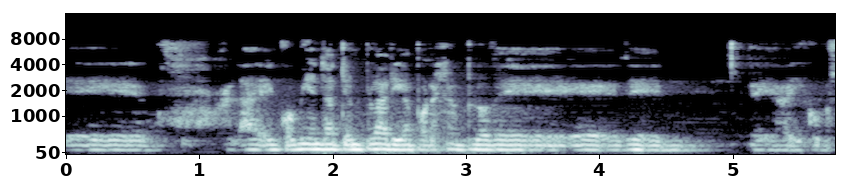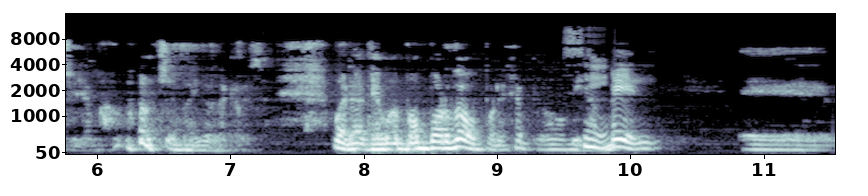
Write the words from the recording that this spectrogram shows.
eh, la encomienda templaria, por ejemplo, de, de, ay, ¿cómo se llama? se me ha ido la cabeza. Bueno, de Bordeaux, por ejemplo, Sí. Mirambel, eh,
